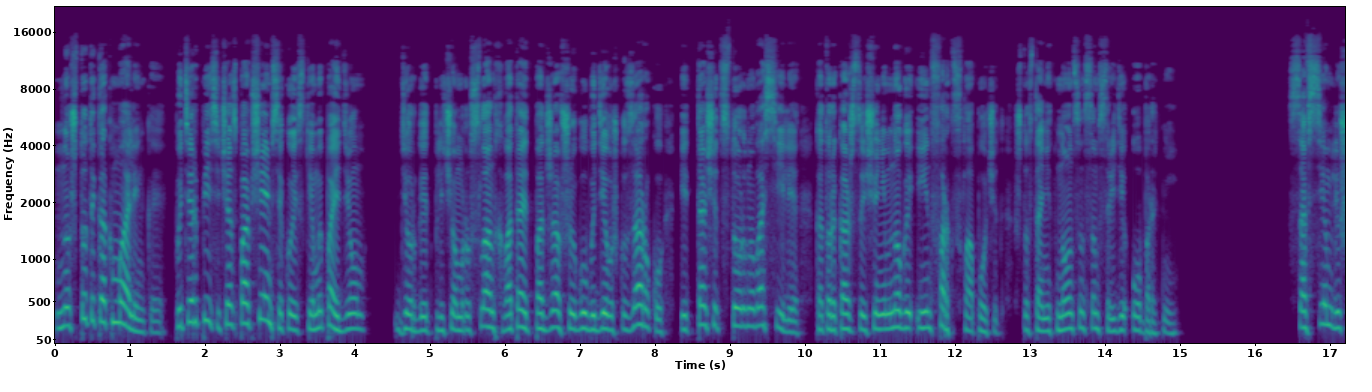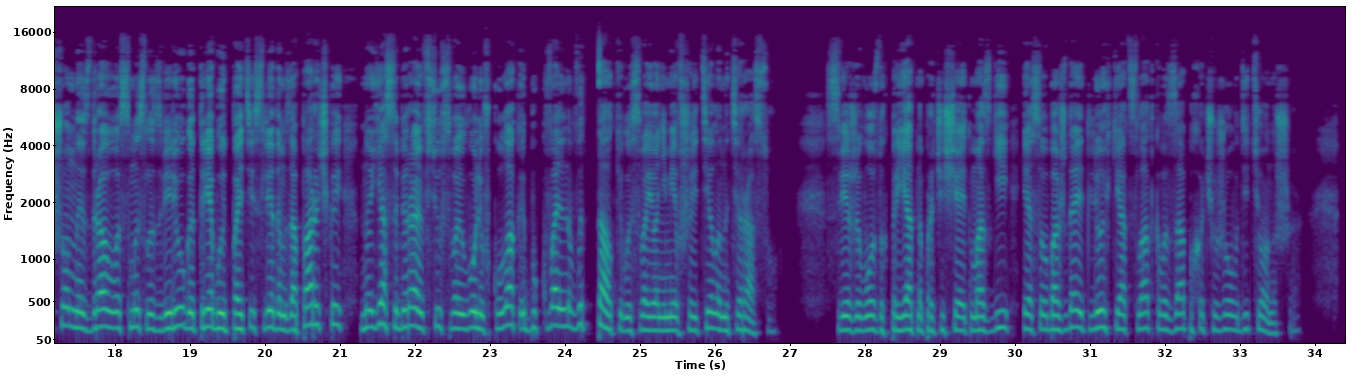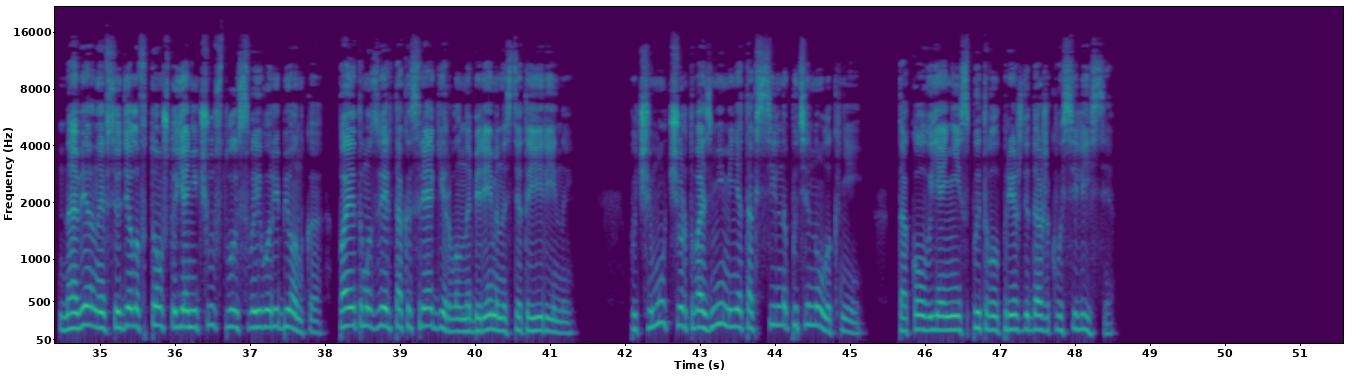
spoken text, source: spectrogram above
«Ну что ты как маленькая? Потерпи, сейчас пообщаемся кое с кем и пойдем». Дергает плечом Руслан, хватает поджавшую губы девушку за руку и тащит в сторону Василия, который, кажется, еще немного и инфаркт схлопочет, что станет нонсенсом среди оборотней. Совсем лишенная здравого смысла зверюга требует пойти следом за парочкой, но я собираю всю свою волю в кулак и буквально выталкиваю свое онемевшее тело на террасу. Свежий воздух приятно прочищает мозги и освобождает легкие от сладкого запаха чужого детеныша. Наверное, все дело в том, что я не чувствую своего ребенка, поэтому зверь так и среагировал на беременность этой Ирины. Почему, черт возьми, меня так сильно потянуло к ней? Такого я не испытывал прежде даже к Василисе.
